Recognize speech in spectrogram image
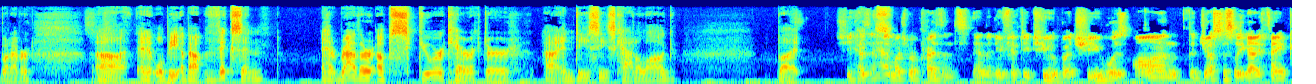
whatever. Uh, and it will be about Vixen, a rather obscure character uh, in DC's catalog. But She hasn't It's- had much of a presence in the new 52, but she was on the Justice League, I think,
